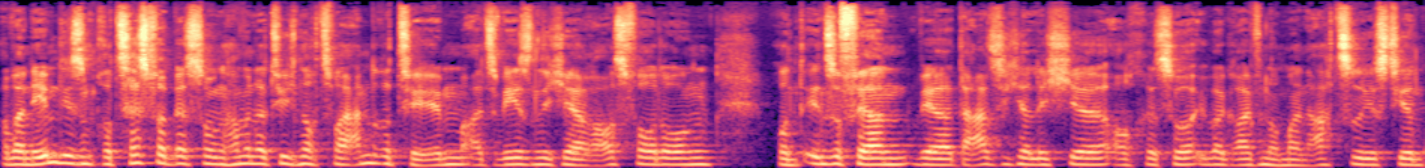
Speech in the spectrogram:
Aber neben diesen Prozessverbesserungen haben wir natürlich noch zwei andere Themen als wesentliche Herausforderungen. Und insofern wäre da sicherlich auch ressortübergreifend nochmal nachzujustieren,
